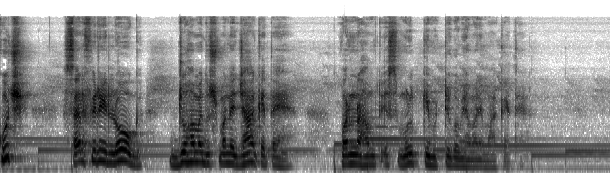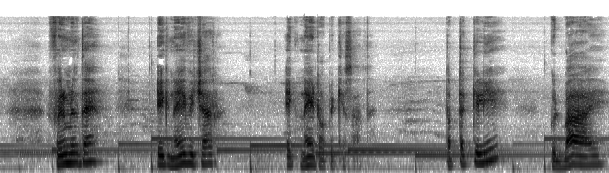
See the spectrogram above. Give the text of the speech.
कुछ सरफिरी लोग, जो हमें दुश्मन जहाँ कहते हैं, वरना हम तो इस मुल्क की मिट्टी को भी हमारी माँ कहते हैं। फिर मिलते हैं एक नए विचार एक नए टॉपिक के साथ। तब तक के लिए गुड बाय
